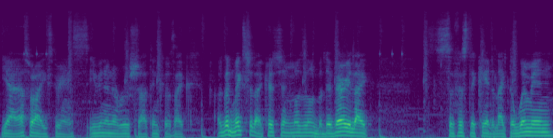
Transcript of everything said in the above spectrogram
yeah, that's what I experienced. Even in Arusha, I think it was like a good mixture, like Christian, Muslim, but they're very like sophisticated. Like the women,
